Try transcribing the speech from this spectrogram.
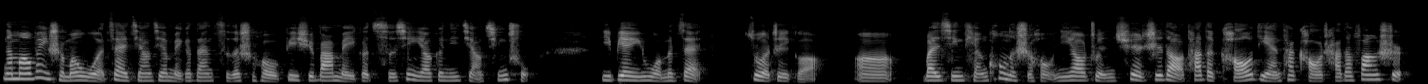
那么为什么我在讲解每个单词的时候，必须把每个词性要跟你讲清楚，以便于我们在做这个呃完形填空的时候，你要准确知道它的考点，它考察的方式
